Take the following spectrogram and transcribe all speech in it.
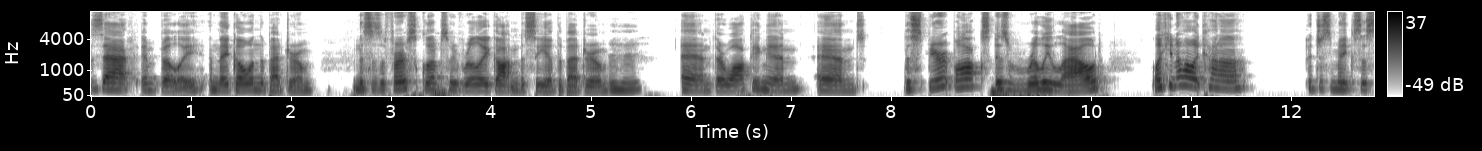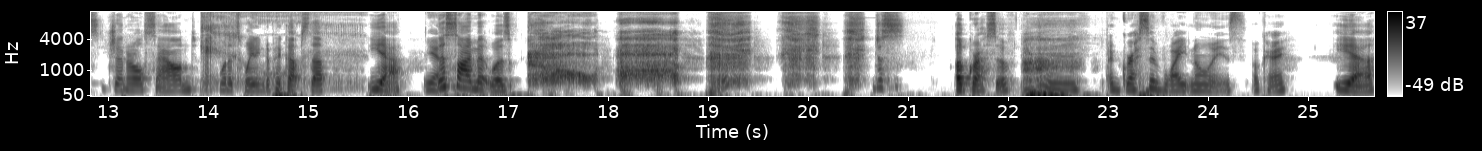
Zach, and Billy, and they go in the bedroom. And this is the first glimpse we've really gotten to see of the bedroom. hmm and they're walking in and the spirit box is really loud like you know how it kind of it just makes this general sound when it's waiting to pick up stuff yeah, Yeah. this time it was just aggressive Mm. Aggressive white noise. Okay. yeah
